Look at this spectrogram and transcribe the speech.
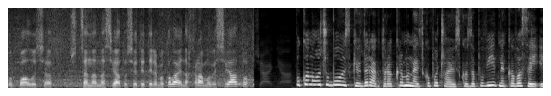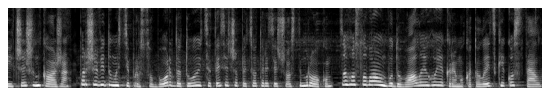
попалося це на свято Святителя Миколая, на храмове свято. Виконувач обов'язків директора Кременецько-Почаївського заповідника Василь Ільчишин каже, перші відомості про собор датуються 1536 роком. За його словами, будували його як римокатолицький костел.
